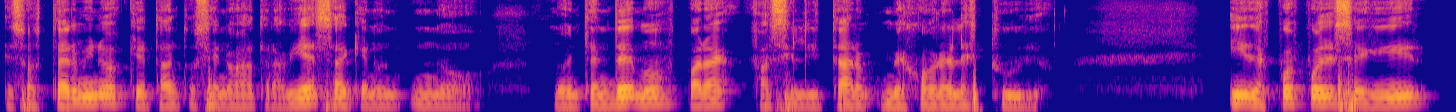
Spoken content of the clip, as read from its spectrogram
esos términos que tanto se nos atraviesa, que no, no, entendemos para facilitar mejor el estudio. Y después puedes seguir,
